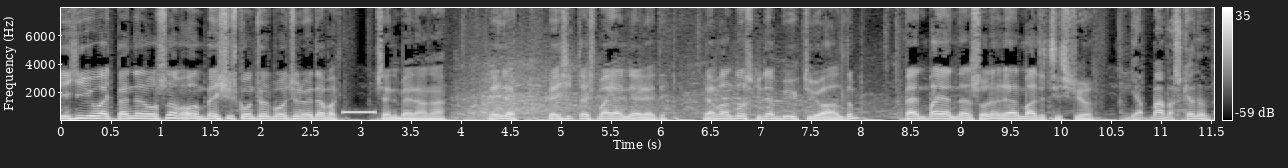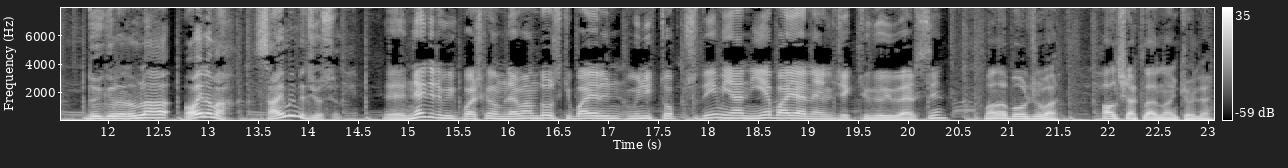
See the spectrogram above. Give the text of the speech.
2 GB benden olsun ama oğlum 500 kontrol borcunu öde bak. Senin belana. Beyler Beşiktaş Bayern'i eledi. Lewandowski'den büyük tüyo aldım. Ben Bayern'den sonra Real Madrid istiyorum. Yapma başkanım. Duygularımla oynama. Say mı diyorsun? E, nedir büyük başkanım Lewandowski Bayern Münih topçusu değil mi ya? Niye Bayern elecek tüyoyu versin? Bana borcu var. Alçaklar nankörler.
